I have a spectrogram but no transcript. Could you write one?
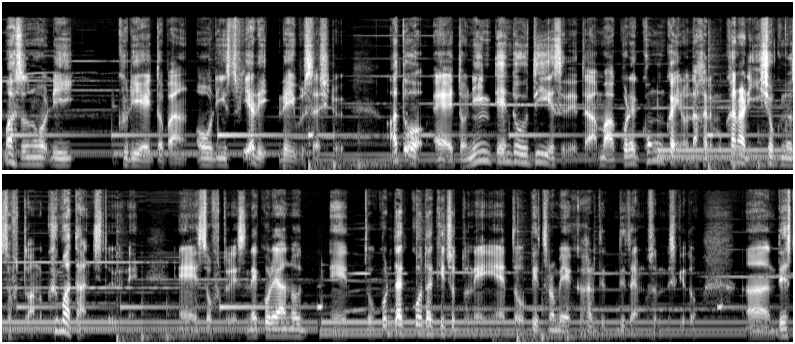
まあ、そのリクリエイト版、オーディンスフィアレイブスタシル。あと、えっ、ー、と、任天堂 DS で出た、まあ、これ今回の中でもかなり異色のソフト、あの、クマタンチというね、えー、ソフトですね。これ、あの、えっ、ー、と、これだけ、ここだけちょっとね、えっ、ー、と、別のメーカーから出たりもするんですけど、あです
